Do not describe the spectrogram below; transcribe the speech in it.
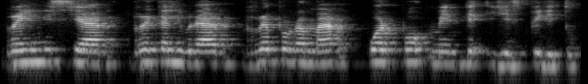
Reiniciar, recalibrar, reprogramar cuerpo, mente y espíritu.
